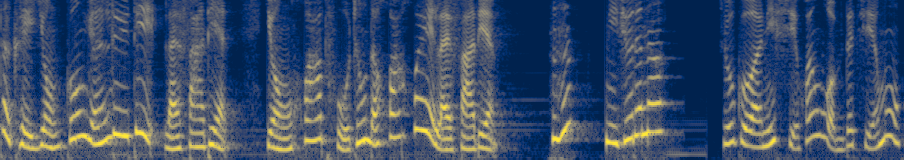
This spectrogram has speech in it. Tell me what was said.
的可以用公园绿地来发电，用花圃中的花卉来发电。哼哼，你觉得呢？如果你喜欢我们的节目，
